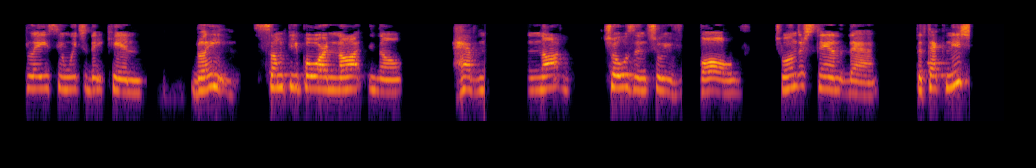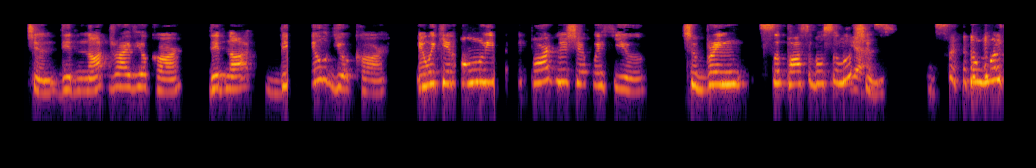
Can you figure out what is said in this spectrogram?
place in which they can blame. Some people are not you know have not chosen to evolve to understand that the technician did not drive your car did not build your car and we can only partnership with you to bring possible solutions. Yes. so once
